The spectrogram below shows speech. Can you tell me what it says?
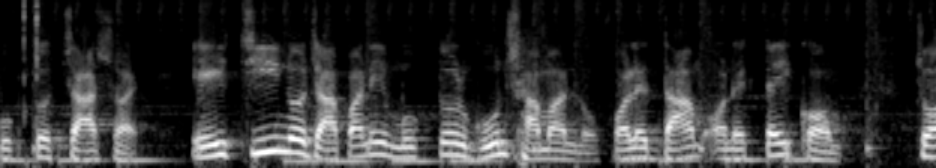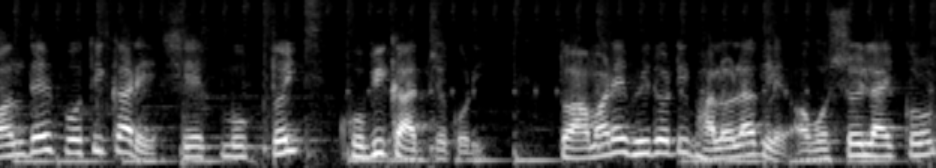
মুক্তোর চাষ হয়। এই চীন ও জাপানে মুক্তোর গুণ সামান্য, ফলে দাম অনেকটাই কম। চন্দ্রের প্রতিকারে সে মুক্তই খুবই কার্যকরী। তো আমার এই ভিডিওটি ভালো লাগলে অবশ্যই লাইক করুন,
